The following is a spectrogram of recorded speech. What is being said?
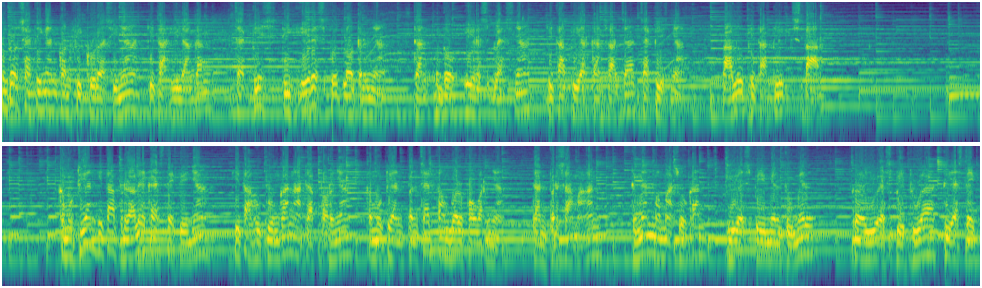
Untuk settingan konfigurasinya kita hilangkan checklist di iris bootloader-nya dan untuk iris flash-nya kita biarkan saja checklistnya. Lalu kita klik start kemudian kita beralih ke STB-nya kita hubungkan adaptornya kemudian pencet tombol powernya dan bersamaan dengan memasukkan USB mil to mil ke USB 2 di STB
